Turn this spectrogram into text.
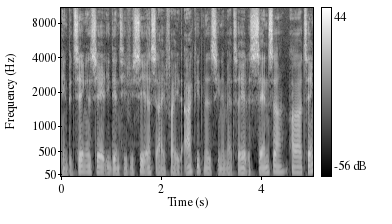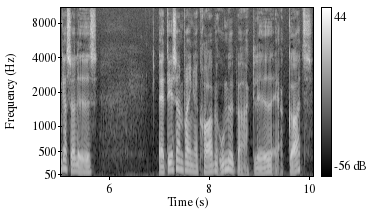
En betinget sjæl identificerer sig fejlagtigt med sine materielle sanser og tænker således, at det, som bringer kroppen umiddelbar glæde, er godt,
